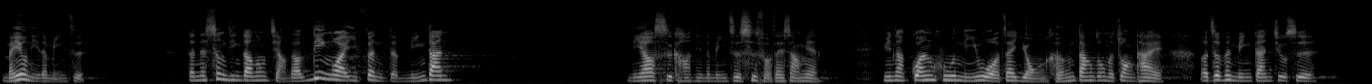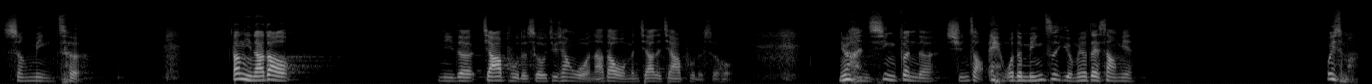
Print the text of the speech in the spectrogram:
没有你的名字，但在圣经当中讲到另外一份的名单，你要思考你的名字是否在上面，因为那关乎你我在永恒当中的状态，而这份名单就是生命册。当你拿到你的家谱的时候，就像我拿到我们家的家谱的时候。你会很兴奋的寻找，哎，我的名字有没有在上面？为什么？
